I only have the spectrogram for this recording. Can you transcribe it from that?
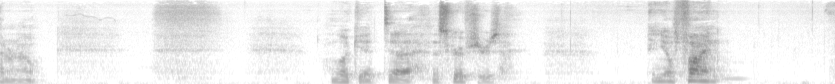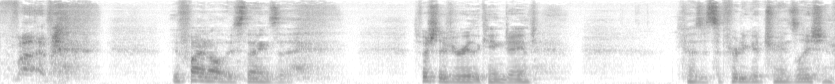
I don't know, look at uh, the scriptures, and you'll find five, you'll find all these things that, especially if you read the King James, because it's a pretty good translation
